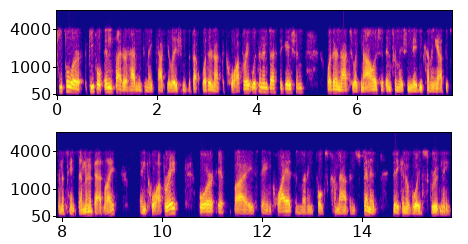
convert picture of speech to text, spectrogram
people are people inside are having to make calculations about whether or not to cooperate with an investigation, whether or not to acknowledge that information may be coming out that's going to paint them in a bad light and cooperate, or if by staying quiet and letting folks come out and spin it, they can avoid scrutiny.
